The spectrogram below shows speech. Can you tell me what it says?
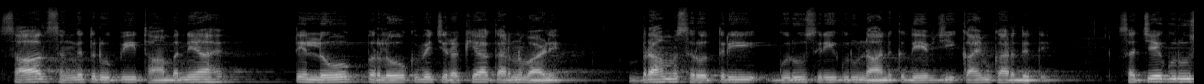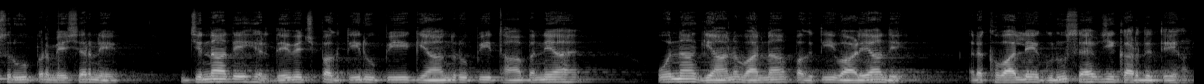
ਸਾਧ ਸੰਗਤ ਰੂਪੀ ਥਾਂ ਬੰਨਿਆ ਹੈ। ਤੇ ਲੋਕ ਪਰਲੋਕ ਵਿੱਚ ਰੱਖਿਆ ਕਰਨ ਵਾਲੇ ਬ੍ਰਹਮ ਸਰੋਤਰੀ ਗੁਰੂ ਸ੍ਰੀ ਗੁਰੂ ਨਾਨਕ ਦੇਵ ਜੀ ਕਾਇਮ ਕਰ ਦਿੱਤੇ। ਸੱਚੇ ਗੁਰੂ ਸਰੂਪ ਪਰਮੇਸ਼ਰ ਨੇ ਜਿਨ੍ਹਾਂ ਦੇ ਹਿਰਦੇ ਵਿੱਚ ਭਗਤੀ ਰੂਪੀ, ਗਿਆਨ ਰੂਪੀ ਥਾਂ ਬੰਨਿਆ ਹੈ, ਉਹਨਾਂ ਗਿਆਨਵਾਨਾਂ ਭਗਤੀ ਵਾਲਿਆਂ ਦੇ ਰਖਵਾਲੇ ਗੁਰੂ ਸਾਹਿਬ ਜੀ ਕਰ ਦਿੱਤੇ ਹਨ।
